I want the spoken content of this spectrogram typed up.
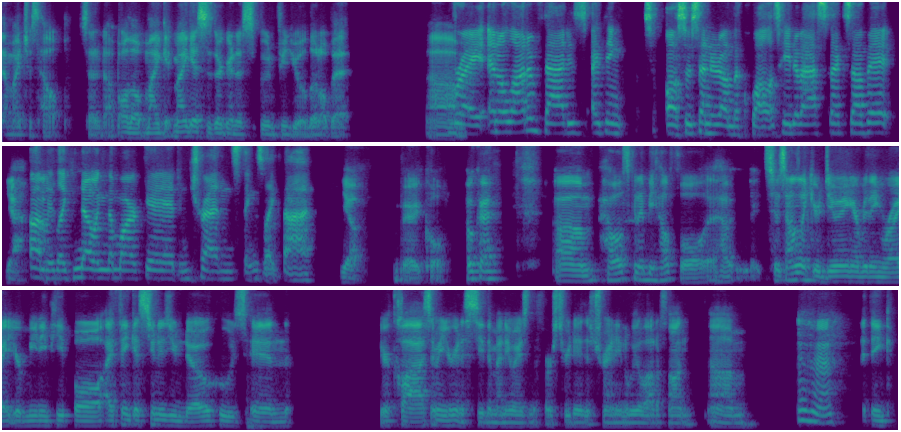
that might just help set it up. Although my my guess is they're going to spoon feed you a little bit. Um, right, and a lot of that is, I think, also centered on the qualitative aspects of it. Yeah, um, like knowing the market and trends, things like that. Yeah, very cool. Okay, um, how else can it be helpful? How, so it sounds like you're doing everything right. You're meeting people. I think as soon as you know who's in your class. I mean, you're going to see them anyways in the first three days of training. It'll be a lot of fun. Um, mm-hmm. I think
